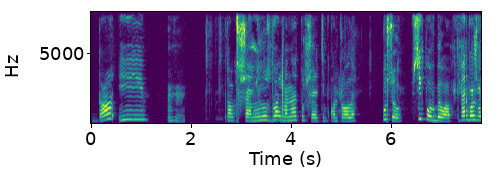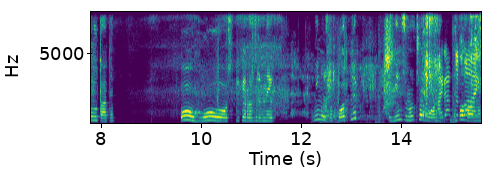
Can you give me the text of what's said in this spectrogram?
Да, і. Угу. Так, ще мінус два, і мене тут ще тип контроли. Усьо, всіх повбивав. Тепер можна лутати. Ого, скільки розривних. Мінус охотник, і він знов червоний. Непогано.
